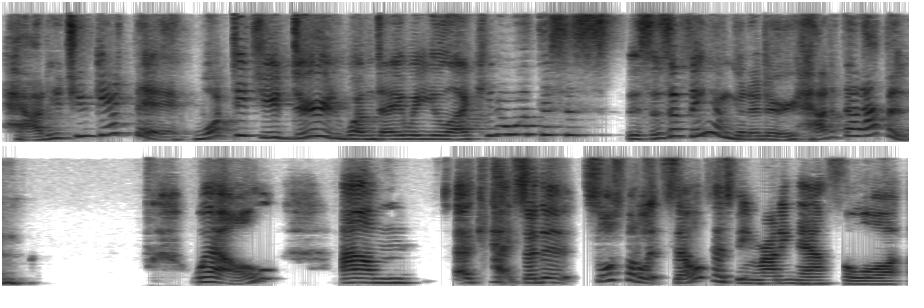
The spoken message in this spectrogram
How did you get there? What did you do one day where you're like, you know what, this is this is a thing I'm going to do? How did that happen? Well, um, okay, so the source bottle itself has been running now for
